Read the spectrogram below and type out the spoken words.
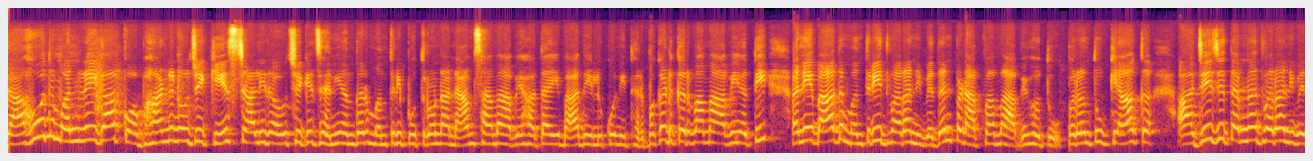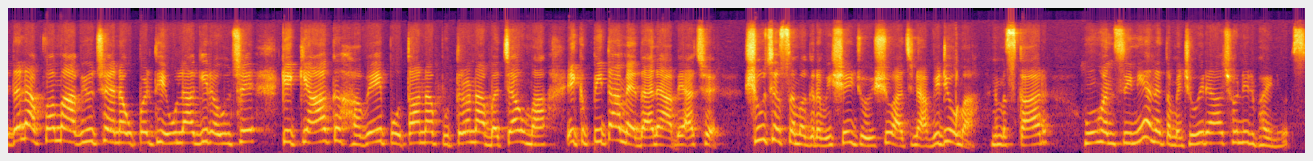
દાહોદ મનરેગા કૌભાંડનો જે કેસ ચાલી રહ્યો છે કે જેની અંદર મંત્રી પુત્રોના નામ સામે આવ્યા હતા, એ બાદ એ લોકોની ધરપકડ કરવામાં આવી હતી અને એ બાદ મંત્રી દ્વારા નિવેદન પણ આપવામાં આવ્યું હતું. પરંતુ ક્યાંક આજે જે તેમના દ્વારા નિવેદન આપવામાં આવ્યું છે, એના ઉપરથી એવું લાગી રહ્યું છે કે ક્યાંક હવે પોતાના પુત્રના બચાવમાં એક પિતા મેદાને આવ્યા છે. શું છે સમગ્ર વિષય, જોઈશું આજના વિડીયોમાં. નમસ્કાર. હું હંસિની અને તમે જોઈ રહ્યા છો નિર્ભય ન્યૂઝ.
